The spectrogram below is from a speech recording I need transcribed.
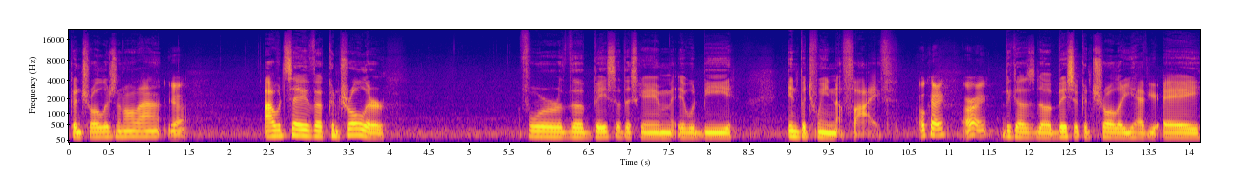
controllers and all that. Yeah. I would say the controller for the base of this game it would be in between a five Okay. All right. because the basic controller you have your A,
